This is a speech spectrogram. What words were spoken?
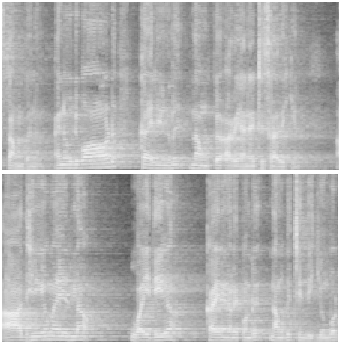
സ്തംഭനം അങ്ങനെ ഒരുപാട് കാര്യങ്ങൾ നമുക്ക് അറിയാനായിട്ട് സാധിക്കും. ആധുനികമായിട്ടുള്ള വൈദിക കാര്യങ്ങളെ കൊണ്ട് നമുക്ക് ചിന്തിക്കുമ്പോൾ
